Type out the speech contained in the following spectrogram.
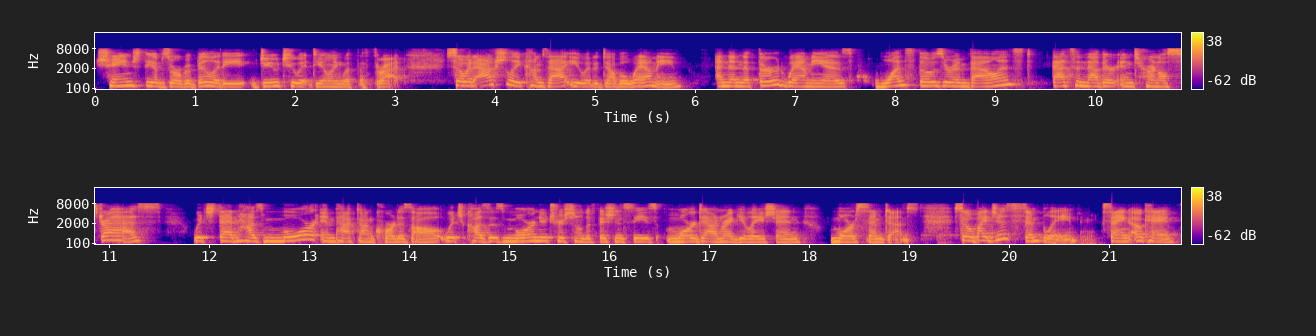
changed the absorbability due to it dealing with the threat. So it actually comes at you at a double whammy. And then the third whammy is once those are imbalanced, that's another internal stress which then has more impact on cortisol, which causes more nutritional deficiencies, more downregulation, more symptoms. So, by just simply saying, okay,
